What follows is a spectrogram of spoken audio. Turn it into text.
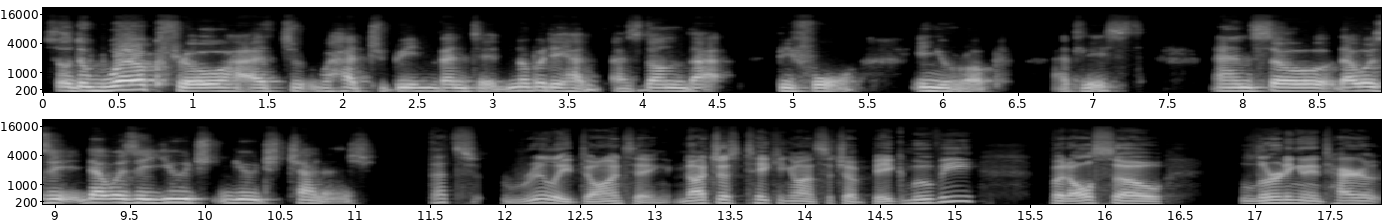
So the workflow had to had to be invented. Nobody had has done that before in Europe, at least. And so that was a that was a huge, huge challenge. That's really daunting. Not just taking on such a big movie, but also learning an entire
